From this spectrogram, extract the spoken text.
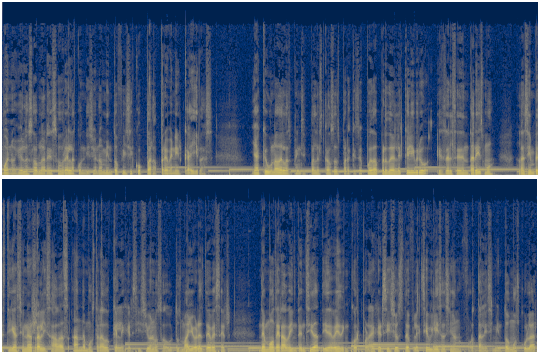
Bueno, yo les hablaré sobre el acondicionamiento físico para prevenir caídas, ya que una de las principales causas para que se pueda perder el equilibrio es el sedentarismo. Las investigaciones realizadas han demostrado que el ejercicio en los adultos mayores debe ser de moderada intensidad y debe de incorporar ejercicios de flexibilización, fortalecimiento muscular,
